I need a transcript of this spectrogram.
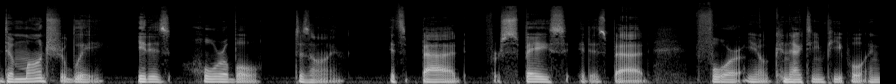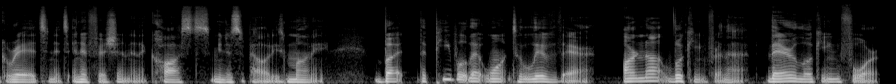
demonstrably it is horrible design. It's bad for space, it is bad for, you know, connecting people and grids and it's inefficient and it costs municipalities money. But the people that want to live there are not looking for that. They're looking for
